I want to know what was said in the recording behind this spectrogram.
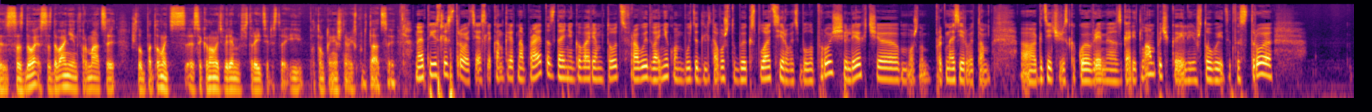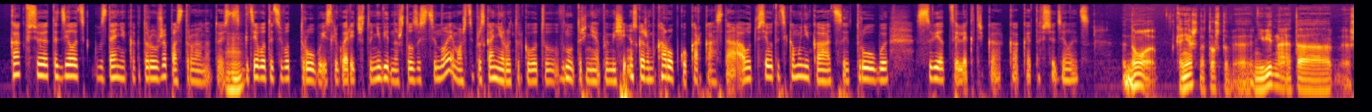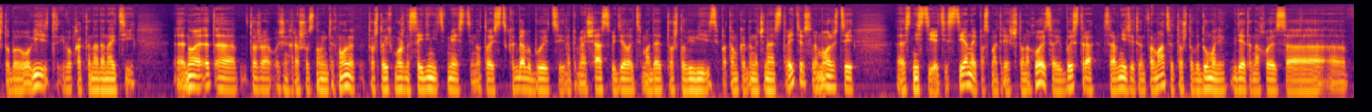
создавание информации, чтобы потом сэкономить время в строительстве и потом, конечно, в эксплуатации. Но это если строить. А если конкретно про это здание говорим, то цифровой двойник, он будет для того, чтобы эксплуатировать было проще, легче, можно прогнозировать там, э, где через какое время сгорит лампочка или что выйдет из строя как все это делать в здании, которое уже построено? То есть mm-hmm. где вот эти вот трубы, если говорить, что не видно, что за стеной, можете просканировать только вот внутреннее помещение, скажем, коробку, каркас, да, а вот все вот эти коммуникации, трубы, свет, электрика, как это все делается? Ну, конечно, то, что э, не видно, это, э, чтобы его видеть, его как-то надо найти. Э, но это тоже очень хорошо с новыми технологиями, то, что их можно соединить вместе. Ну, то есть, когда вы будете, например, сейчас вы делаете модель, то, что вы видите, потом, когда начинается строительство, вы можете э, снести эти стены посмотреть, что находится, и быстро сравнить эту информацию, то, что вы думали, где это находится,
